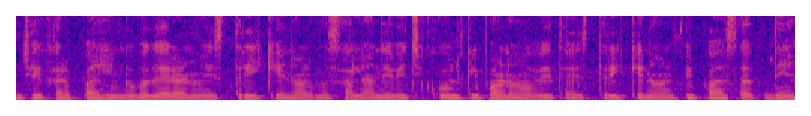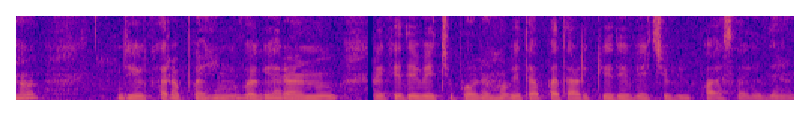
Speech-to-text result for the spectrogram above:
ਜੇਕਰ ਆਪਾਂ ਹਿੰਗ ਵਗੈਰਾ ਨੂੰ ਇਸ ਤਰੀਕੇ ਨਾਲ ਮਸਾਲਿਆਂ ਦੇ ਵਿੱਚ ਘੋਲ ਕੇ ਪਾਉਣਾ ਹੋਵੇ ਤਾਂ ਇਸ ਤਰੀਕੇ ਨਾਲ ਵੀ ਪਾ ਸਕਦੇ ਹਾਂ। ਜੇਕਰ ਆਪਾਂ ਹਿੰਗ ਵਗੈਰਾ ਨੂੰ ਤੜਕੇ ਦੇ ਵਿੱਚ ਪਾਉਣਾ ਹੋਵੇ ਤਾਂ ਆਪਾਂ ਤੜਕੇ ਦੇ ਵਿੱਚ ਵੀ ਪਾ ਸਕਦੇ ਹਾਂ।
